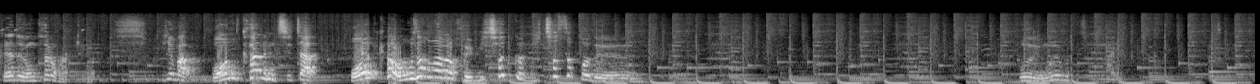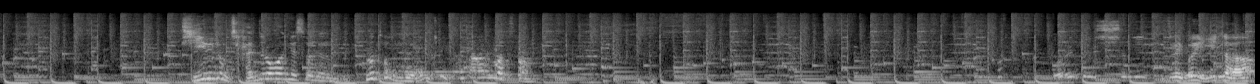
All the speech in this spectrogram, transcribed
그래도 용카로 갈게요 이게 막 원카는 진짜 원카 5성하면 거의 미쳤거 미쳤었거든. 오늘 오늘부터. 딜이 좀 잘 들어가게 했어야 되는데 그렇다고 뭐 엄청 단단한 것 같아. 우리가 이번에 이기자.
